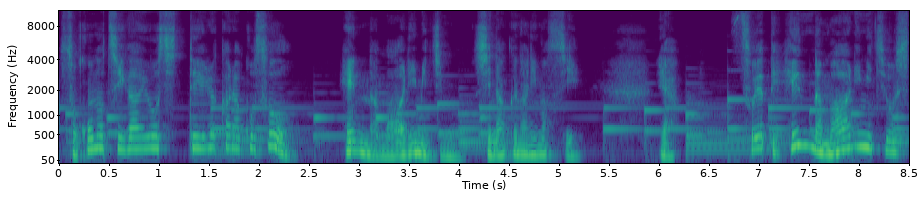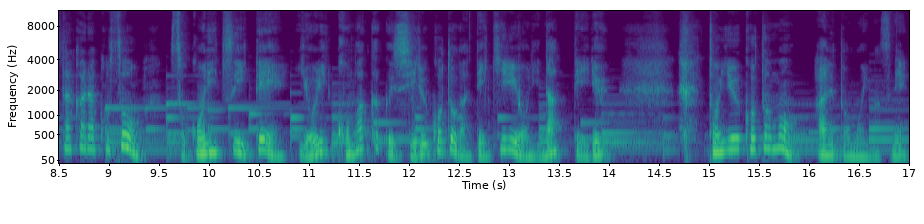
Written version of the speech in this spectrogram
そこの違いを知っているからこそ、変な回り道もしなくなりますし、いや、そうやって変な回り道をしたからこそ、そこについてより細かく知ることができるようになっているということもあると思いますね。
